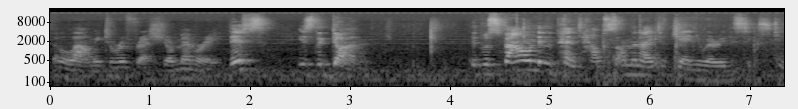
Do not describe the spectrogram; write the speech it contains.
Then allow me to refresh your memory. This is the gun that was found in the penthouse on the night of January the 16th.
